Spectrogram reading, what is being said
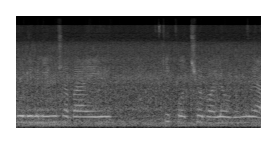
গুড ইভিনিং সবাই কি করছ বলো বন্ধুরা?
